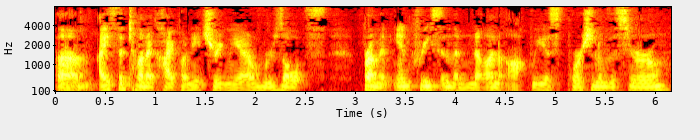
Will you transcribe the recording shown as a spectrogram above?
Um, isotonic hyponatremia results from an increase in the non-aqueous portion of the serum,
